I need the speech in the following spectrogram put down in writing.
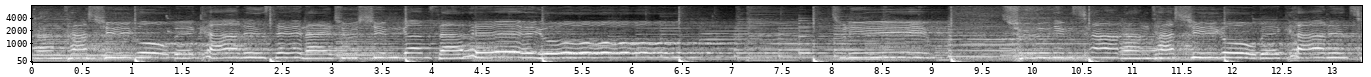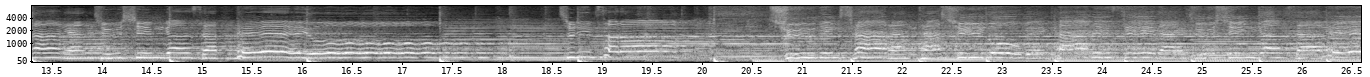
사랑 다시 고백하는 새날 주심 감사해요. 주님, 주님 사랑 다시 고백하는 찬양 주심 감사해요. 주님 사랑 주님 사랑 다시 고백하는 새날 주신 감사해요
